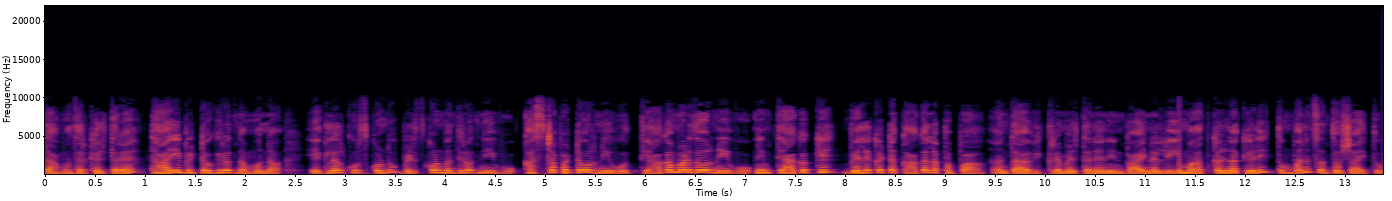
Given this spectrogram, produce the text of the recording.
ದಾಮೋದರ್ ಕೇಳ್ತಾರೆ. ತಾಯಿ ಬಿಟ್ಟೋಗಿರೋದ್ ನಮ್ಮನ್ನ ಎಗ್ಲಲ್ ಕೂರ್ಸ್ಕೊಂಡು ಬೆಳೆಸ್ಕೊಂಡ್ ಬಂದಿರೋದ್ ನೀವು. ಕಷ್ಟಪಟ್ಟವ್ರು ನೀವು, ತ್ಯಾಗ ಮಾಡಿದವ್ರು ನೀವು. ನಿಮ್ ತ್ಯಾಗಕ್ಕೆ ಬೆಲೆ ಕಟ್ಟಕ್ ಆಗಲ್ಲ ಪಪ್ಪ, ಅಂತ ವಿಕ್ರಮ್ ಹೇಳ್ತಾನೆ ನಿನ್ ಬಾಯಿನಲ್ಲಿ. ಈ ಮಾತ್ಗಳನ್ನ ಕೇಳಿ ತುಂಬಾನೇ ಸಂತೋಷ ಆಯ್ತು.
